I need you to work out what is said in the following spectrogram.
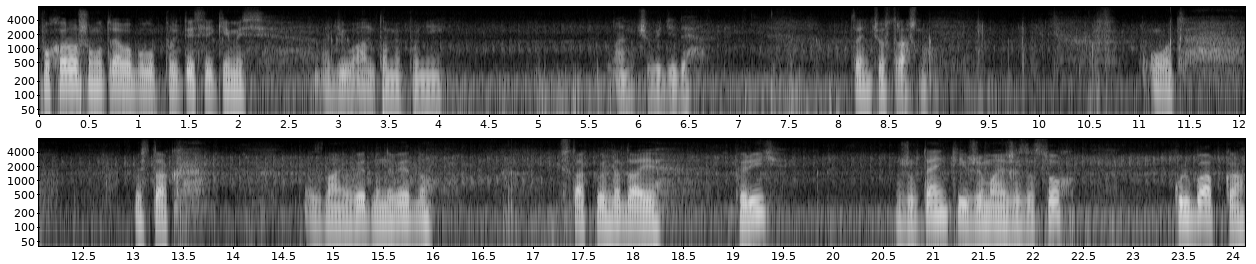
по-хорошому треба було б пройтися якимись адювантами по ній. А, нічого відійде. Це нічого страшного. От. Ось так. Не знаю, видно, не видно. Ось так виглядає перій. Жовтенький, вже майже засох. Кульбабка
